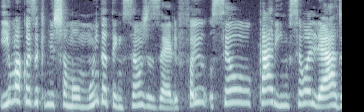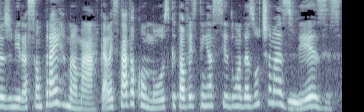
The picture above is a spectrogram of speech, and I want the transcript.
E uma coisa que me chamou muita atenção, Gisele, foi o seu carinho, o seu olhar de admiração para a irmã Marta. Ela estava conosco e talvez tenha sido uma das últimas Sim. vezes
